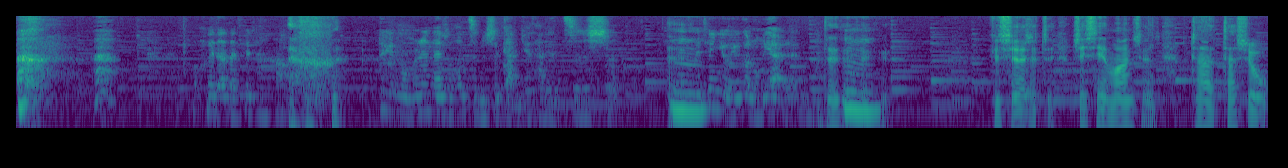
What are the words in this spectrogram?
我回答的非常好。对于聋人来说，他只能是感觉他的姿势。那嗯天有一个聋哑人，对对对。就是这这些盲人，他他是握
